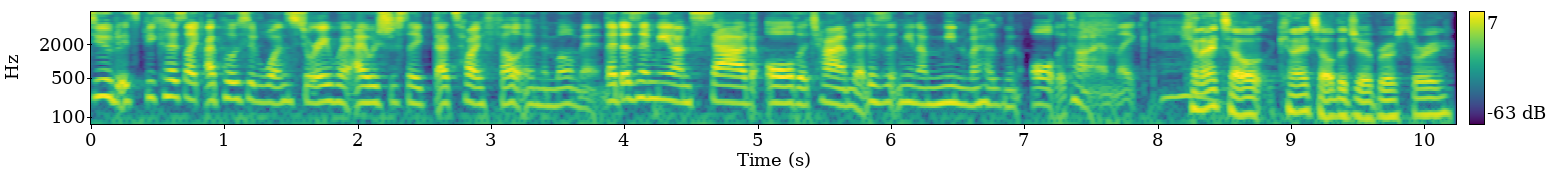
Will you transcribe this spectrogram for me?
dude, it's because like I posted one story where I was just like, that's how I felt in the moment. That doesn't mean I'm sad all the time. That doesn't mean I'm mean to my husband all the time. Like Can I tell can I tell the Joe Bro story?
